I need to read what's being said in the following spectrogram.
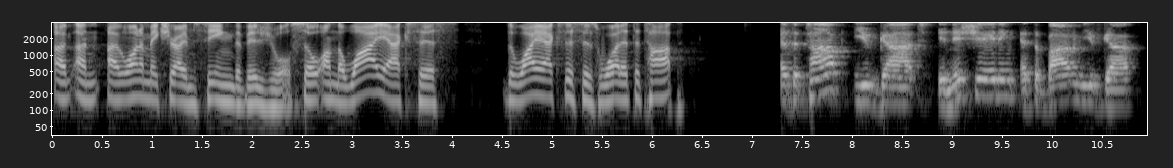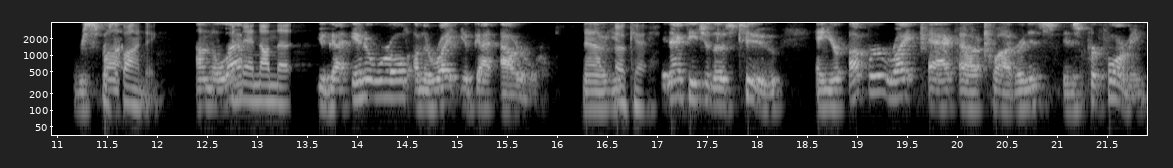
I'm, I'm I want to make sure I'm seeing the visual. So on the y-axis, the y-axis is what at the top? At the top, you've got initiating. At the bottom, you've got responding. responding. On the left, and then on the you've got inner world. On the right, you've got outer world. Now you okay. connect each of those two, and your upper right uh, quadrant is is performing.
